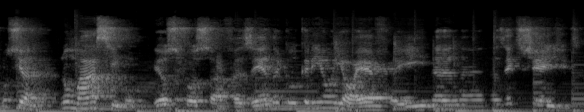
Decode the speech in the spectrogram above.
funciona. No máximo, eu se fosse à fazenda, colocaria um IOF aí na, na, nas exchanges.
